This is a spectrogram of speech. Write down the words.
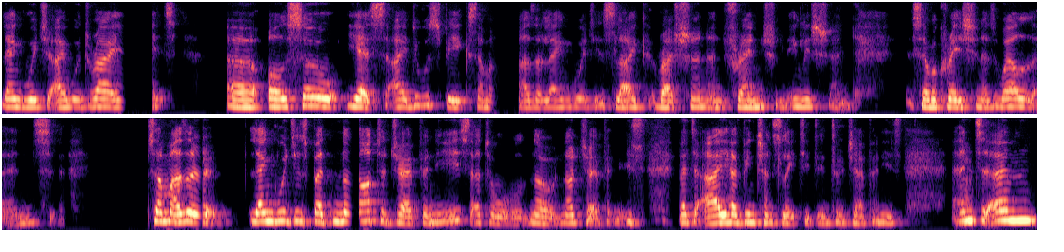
language I would write. Uh, also, yes, I do speak some other languages like Russian and French and English and Serbo-Croatian as well, and some other languages, but not Japanese at all. No, not Japanese. But I have been translated into Japanese, and um,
